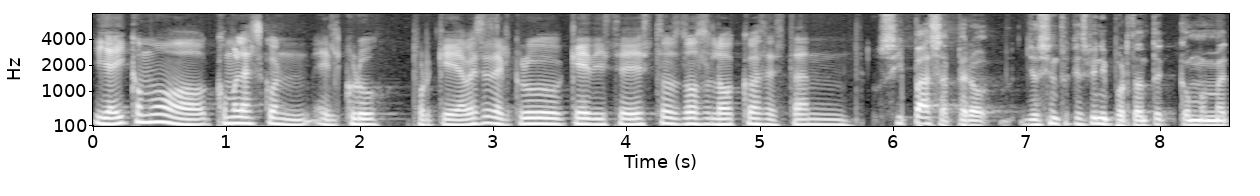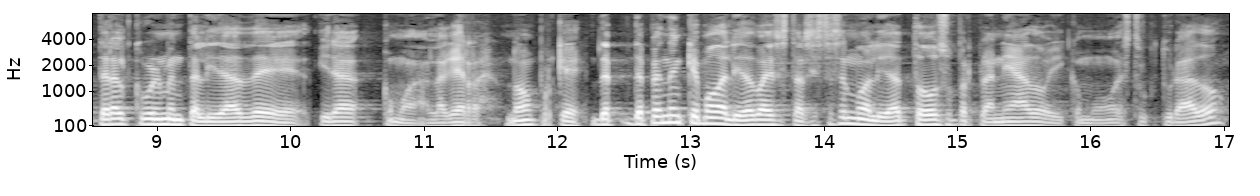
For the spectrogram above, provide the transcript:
¿Y ahí cómo, cómo lo haces con el crew? Porque a veces el crew que dice, estos dos locos están... Sí pasa, pero yo siento que es bien importante como meter al crew en mentalidad de ir a, como a la guerra, ¿no? Porque depende en qué modalidad vayas a estar. Si estás en modalidad todo súper planeado y como estructurado,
